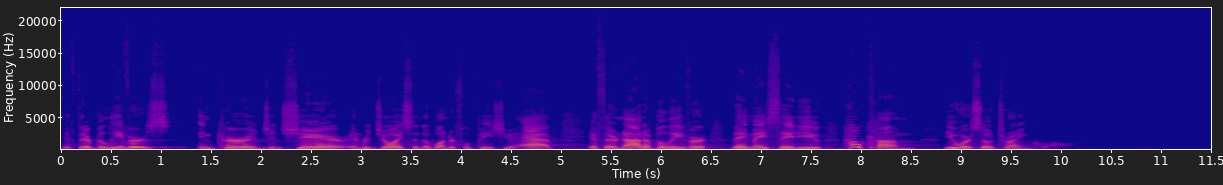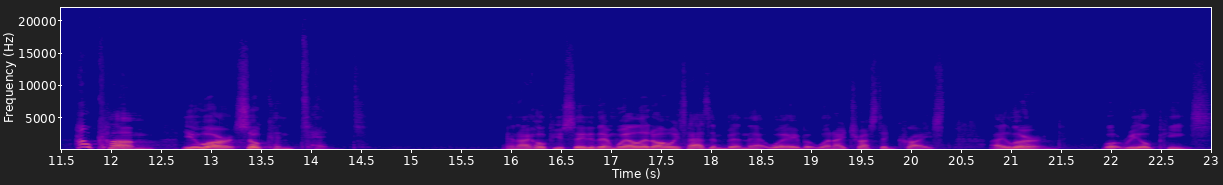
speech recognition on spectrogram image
If they're believers, encourage and share and rejoice in the wonderful peace you have. If they're not a believer, they may say to you, How come you are so tranquil? How come you are so content? And I hope you say to them, Well, it always hasn't been that way, but when I trusted Christ, I learned what real peace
